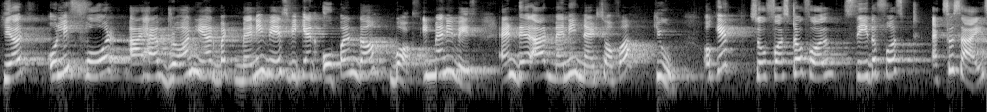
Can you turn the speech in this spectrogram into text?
here only four I have drawn here but many ways we can open the box in many ways and there are many nets of a cube. Okay, so first of all, see the first exercise.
